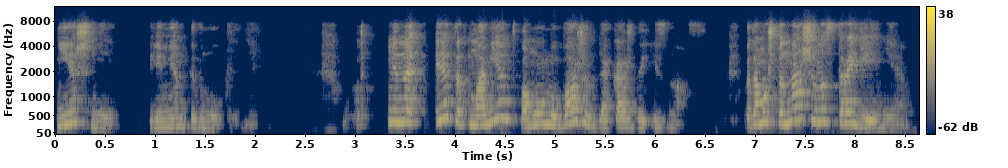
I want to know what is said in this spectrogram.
внешние, элементы внутренние. Вот именно этот момент, по-моему, важен для каждой из нас, потому что наше настроение –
